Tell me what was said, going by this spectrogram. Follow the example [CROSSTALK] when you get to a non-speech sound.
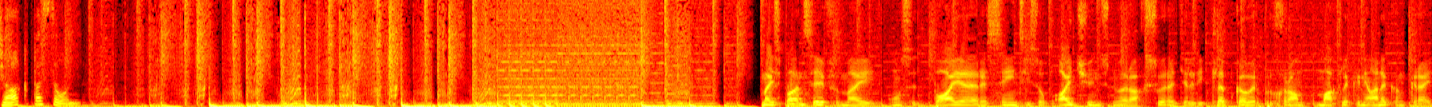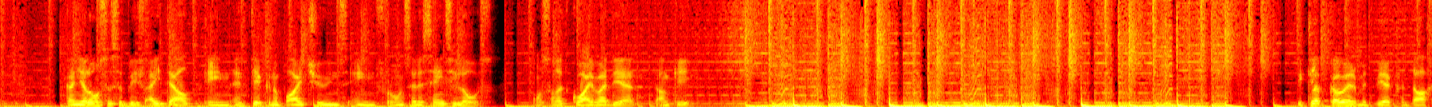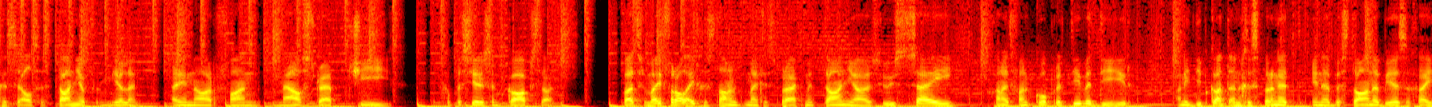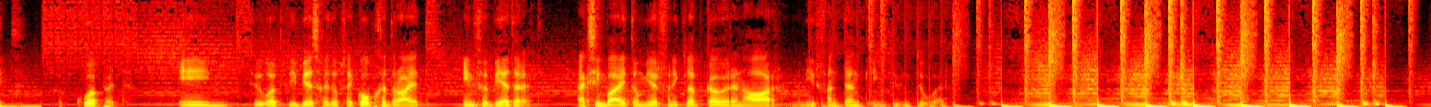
Jacques Passon. My span sê vir my ons het baie resensies op iTunes nodig sodat jy die Klipkouer program maklik in die hande kan kry. Kan julle ons asseblief uithelp en inteken op iTunes en vir ons 'n resensie los? Ons sal dit kwai waardeer. Dankie. Die klipkouer met wie ek vandag gesels is Tanya Vermeulen, eienaar van Mousetrap Cheese, wat gebaseer is in Kaapstad. Wat vir my veral uitgestaan het met my gesprek met Tanya is hoe sy gaan uit van koöperatiewe dier aan die diepkant ingespring het en 'n bestaande besigheid gekoop het en toe ook die besigheid op sy kop gedraai het en verbeter het. Ek sien baie uit om meer van die klipkouer en haar manier van dink en doen te hoor.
